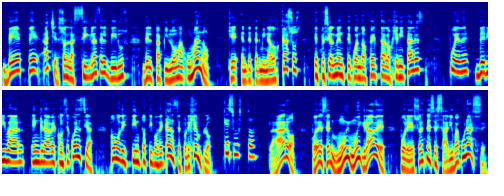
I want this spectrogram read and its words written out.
VPH son las siglas del virus del papiloma humano, que en determinados casos, especialmente cuando afecta a los genitales, puede derivar en graves consecuencias, como distintos tipos de cáncer, por ejemplo. ¡Qué susto! Claro, puede ser muy, muy grave. Por eso es necesario vacunarse.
